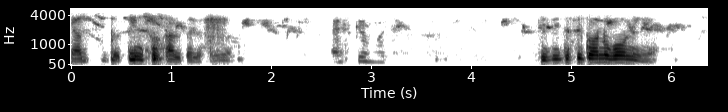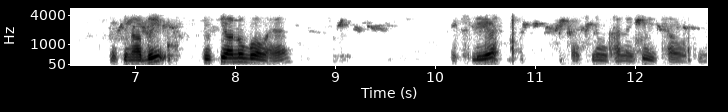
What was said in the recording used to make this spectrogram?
या तीन सौ साल पहले समझो? क्योंकि किसी को अनुभव नहीं है। लेकिन अभी क्योंकि अनुभव है इसलिए आइसक्रीम खाने की इच्छा होती है।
